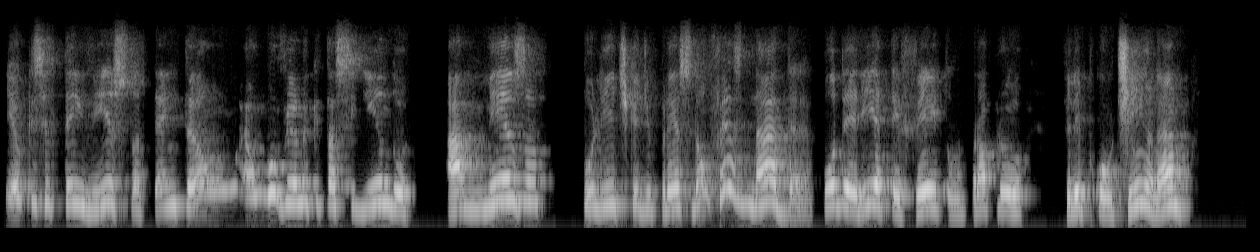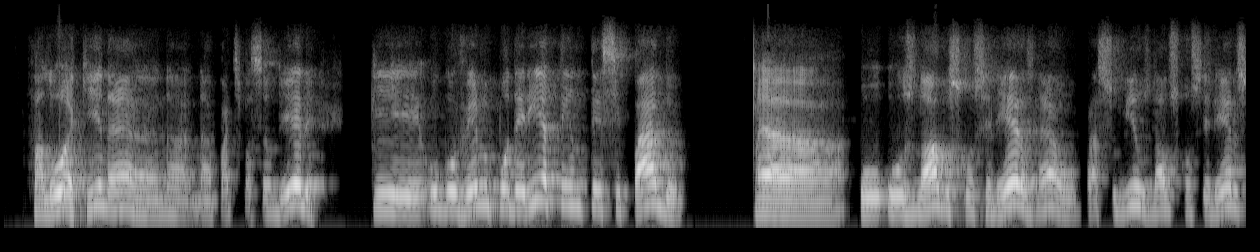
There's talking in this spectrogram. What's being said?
E o que se tem visto até então é um governo que está seguindo a mesma política de preço, não fez nada. Poderia ter feito, o próprio Felipe Coutinho, né? Falou aqui, né, na, na participação dele, que o governo poderia ter antecipado uh, os novos conselheiros, né, para assumir os novos conselheiros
